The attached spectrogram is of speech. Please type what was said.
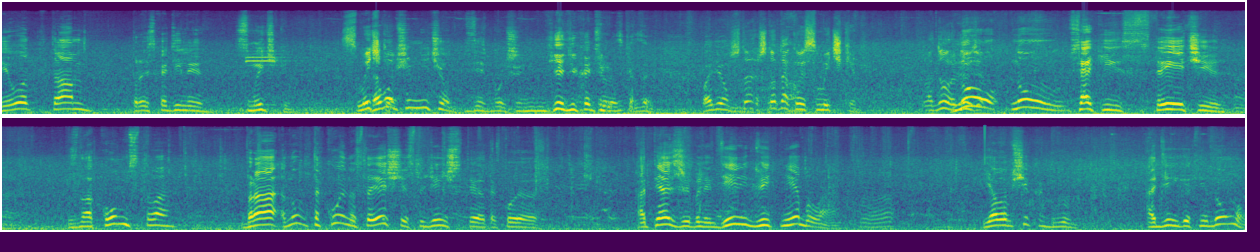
И вот там происходили смычки. Смычки? Да, в общем, ничего здесь больше я не хочу рассказать. Пойдем. Что, что такое смычки? Ну, люди- Ну, ну, всякие встречи, знакомства, бра... ну, такое настоящее студенческое такое. Опять же, блин, денег ведь не было. Я вообще как бы о деньгах не думал.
